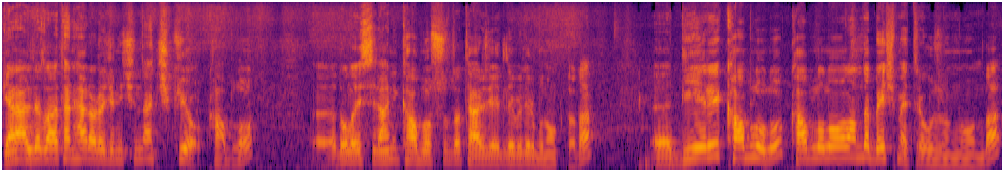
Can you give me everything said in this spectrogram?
Genelde zaten her aracın içinden çıkıyor kablo. Dolayısıyla hani kablosuz da tercih edilebilir bu noktada. E, Diğeri kablolu. Kablolu olan da 5 metre uzunluğunda.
